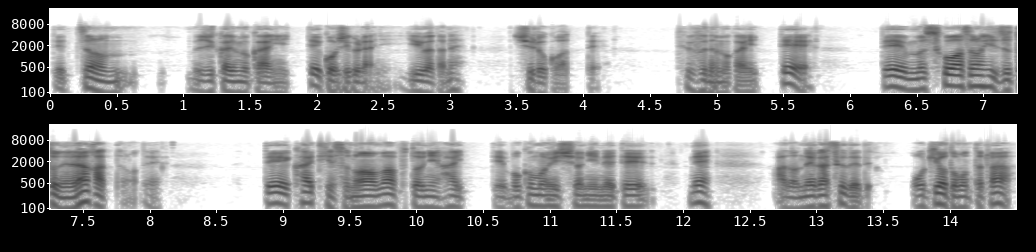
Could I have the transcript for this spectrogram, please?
で、その、実家に迎えに行って、5時ぐらいに、夕方ね、収録終わって、夫婦で迎えに行って、で、息子はその日ずっと寝なかったので、で、帰ってきてそのまま布団に入って、僕も一緒に寝て、ね、あの、寝かせて起きようと思ったら、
